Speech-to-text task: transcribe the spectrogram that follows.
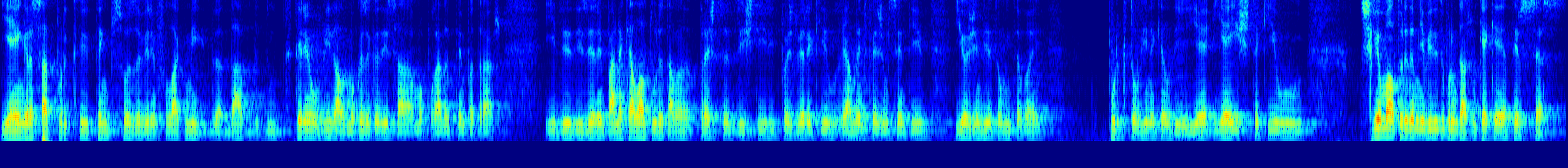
E é engraçado porque tenho pessoas a virem falar comigo de, de, de, terem ouvido alguma coisa que eu disse há uma porrada de tempo atrás e de dizerem, pá, naquela altura estava prestes a desistir e depois de ver aquilo realmente fez-me sentido e hoje em dia estou muito bem porque estou vindo naquele dia. E é, e é isto aqui o. Cheguei a uma altura da minha vida e tu perguntaste o que é que é ter sucesso.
